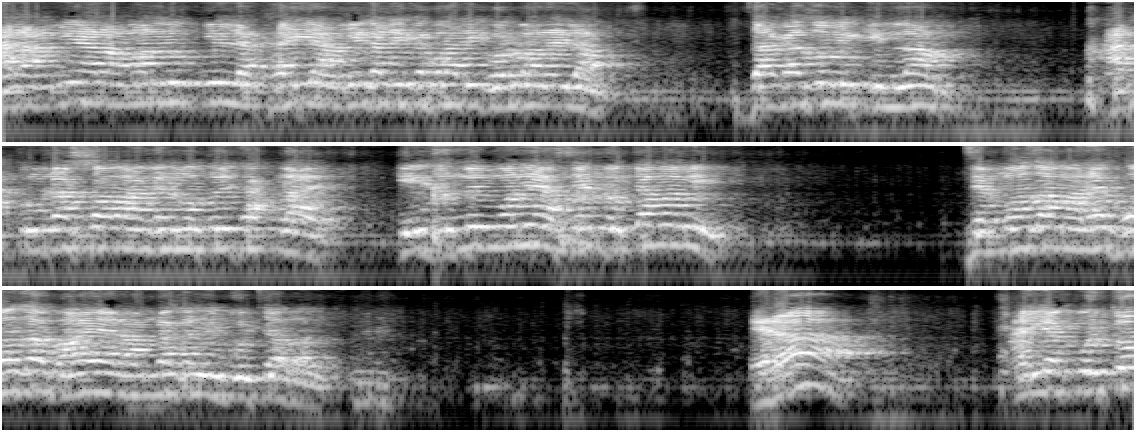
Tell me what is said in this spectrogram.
আর আমি আর আমার লোক মিলে খাই আমি গাড়িকে বাড়ি ঘর বানাইলাম জায়গা জমি কিনলাম। আর তোমরা সব আগের মতোই থাকলাই। এই জন্যই মনে আছে বলতাম আমি যে মজা মানে মজা ভাই আর আমরা খালি বইটা ভাই এরা আইয়া কইতো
